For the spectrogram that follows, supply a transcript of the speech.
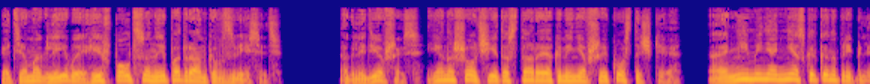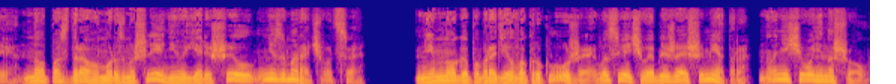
хотя могли бы и в полцены подранков взвесить. Оглядевшись, я нашел чьи-то старые окаменевшие косточки. Они меня несколько напрягли, но по здравому размышлению я решил не заморачиваться. Немного побродил вокруг лужи, высвечивая ближайший метр, но ничего не нашел.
